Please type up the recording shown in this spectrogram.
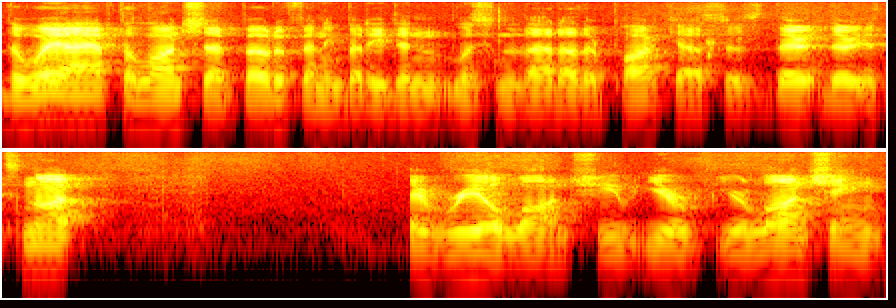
the way I have to launch that boat, if anybody didn't listen to that other podcast, is there, there. It's not a real launch. You, you're you're launching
